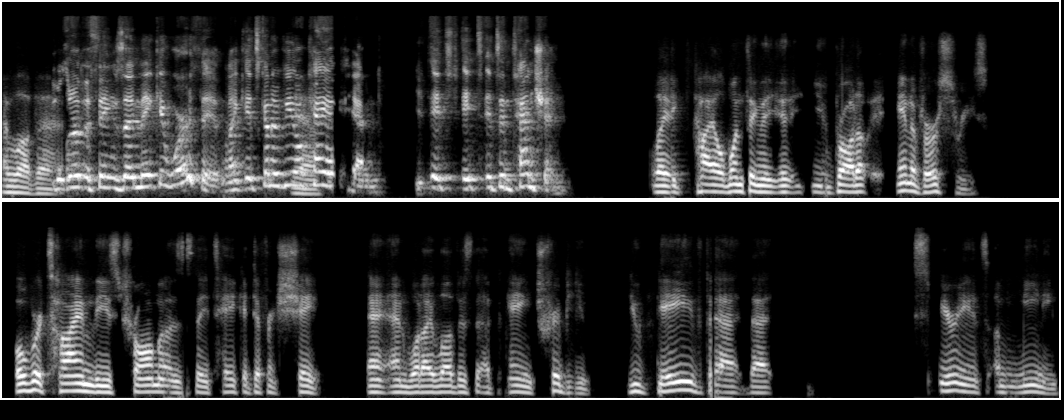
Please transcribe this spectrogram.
I love that. Those are the things that make it worth it. Like it's going to be yeah. okay at the end. It's, it's, it's intention. Like Kyle, one thing that you brought up anniversaries over time, these traumas, they take a different shape and, and what I love is that paying tribute. You gave that that experience a meaning,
